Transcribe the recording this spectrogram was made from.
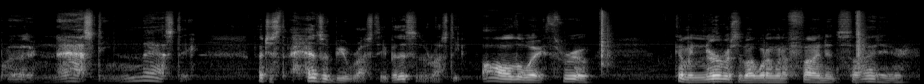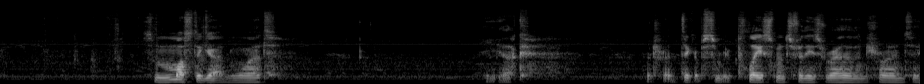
Boy, those are nasty, nasty. Not just the heads would be rusty, but this is rusty all the way through. Got me nervous about what I'm going to find inside here. This must have gotten wet. Yuck. I'll try to dig up some replacements for these rather than trying to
